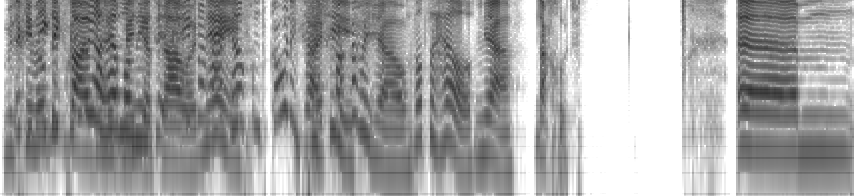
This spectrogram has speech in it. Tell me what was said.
Misschien wil ik, die vrouw wil helemaal niet trouwen. Geef Nee, het helft van het koninkrijk. Precies. met jou. wat de hel. Ja, nou goed. Ehm,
